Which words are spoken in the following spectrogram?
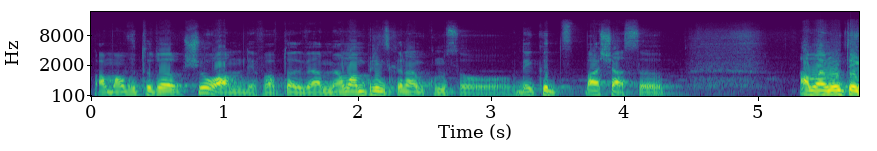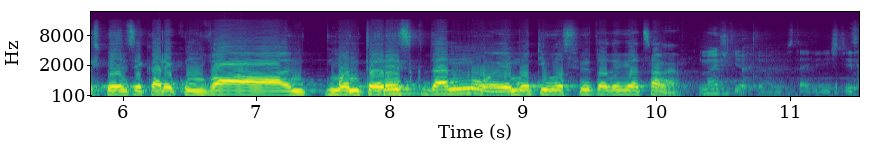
am avut-o tot, și eu am de fapt toată viața. am prins că n-am cum să o, decât așa să am mai multe experiențe care cumva mă întăresc, dar nu, emotiv o să fiu toată viața mea. Mai știu eu că stai liniștit.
